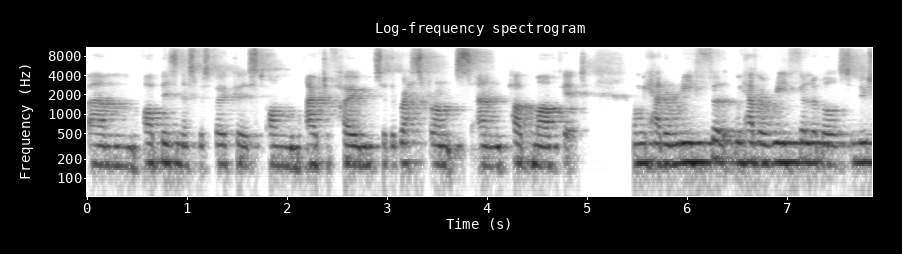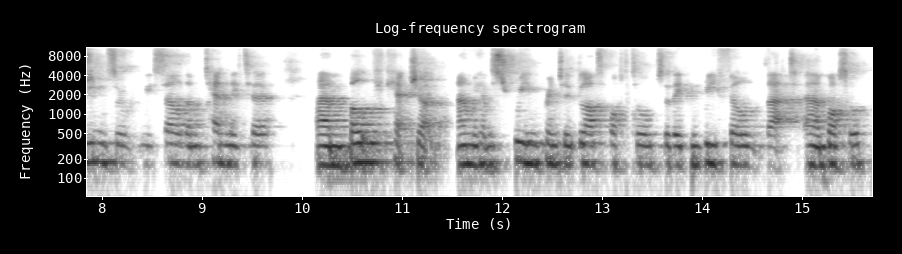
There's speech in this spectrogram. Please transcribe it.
um, our business was focused on out of home, so the restaurants and pub market. And we had a refill, we have a refillable solution, so we sell them 10 litre um, bulk ketchup, and we have a screen printed glass bottle so they can refill that um, bottle.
